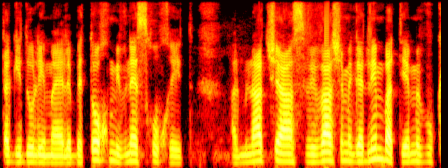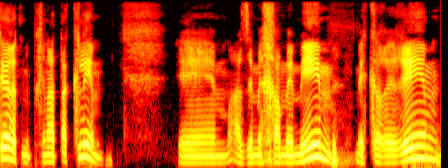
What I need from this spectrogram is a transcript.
את הגידולים האלה בתוך מבנה זכוכית, על מנת שהסביבה שמגדלים בה תהיה מבוקרת מבחינת אקלים. אז הם מחממים, מקררים,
